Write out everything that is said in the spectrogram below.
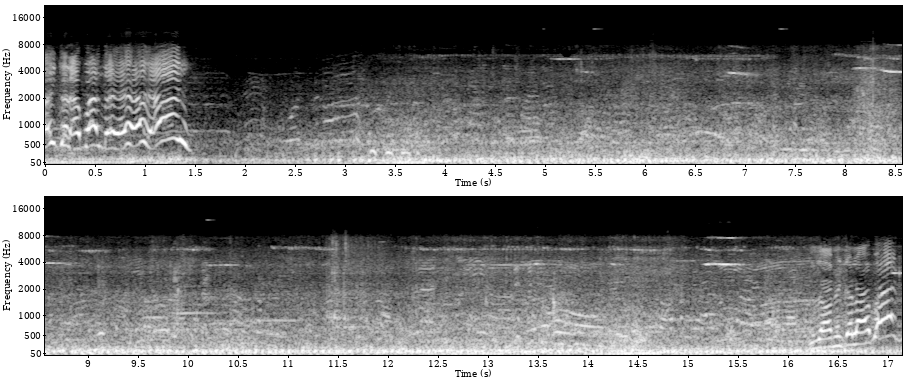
ay, kalaban! Ay, ay, ay, ay! Ang daming kalaban!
